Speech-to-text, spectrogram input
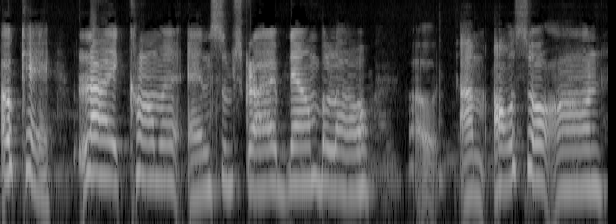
Okay, like, comment, and subscribe down below. Uh, I'm also on.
